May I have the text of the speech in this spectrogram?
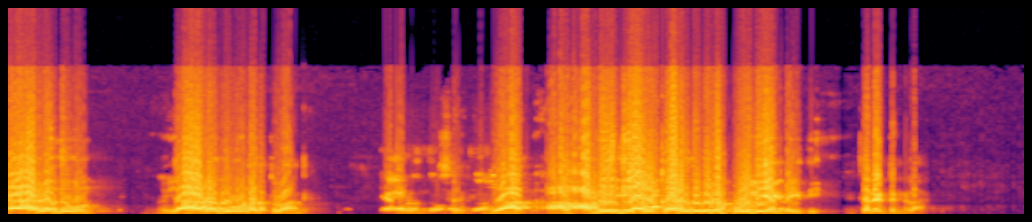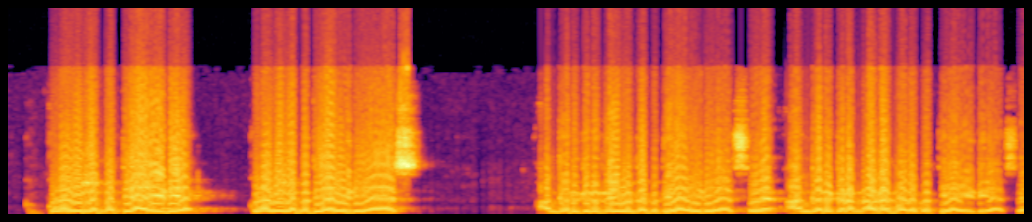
யார் வந்து யார் வந்து உணர்த்துவாங்க? யார் வந்து அமைதியா உட்கார்றது கூட போலி அமைதி. கரெக்ட்டுங்களா? கோ- கோவிலை பத்தி ஐடியா கோவிலை பத்தி ஐடியாஸ் அங்க இருக்கிற தெய்வத்தை பத்தி ஐடியாஸ் அங்க இருக்கிற நடைமுறை பத்தி ஐடியாஸ்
